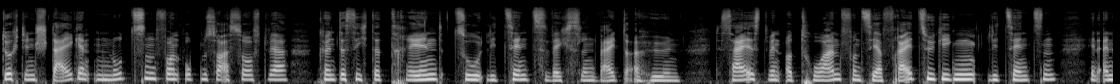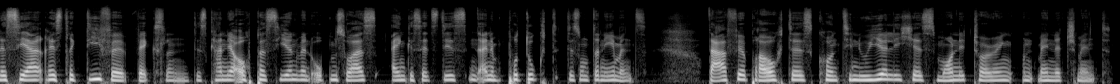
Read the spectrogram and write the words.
durch den steigenden Nutzen von Open Source Software könnte sich der Trend zu Lizenzwechseln weiter erhöhen. Das heißt, wenn Autoren von sehr freizügigen Lizenzen in eine sehr restriktive wechseln. Das kann ja auch passieren, wenn Open Source eingesetzt ist in einem Produkt des Unternehmens. Dafür braucht es kontinuierliches Monitoring und Management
